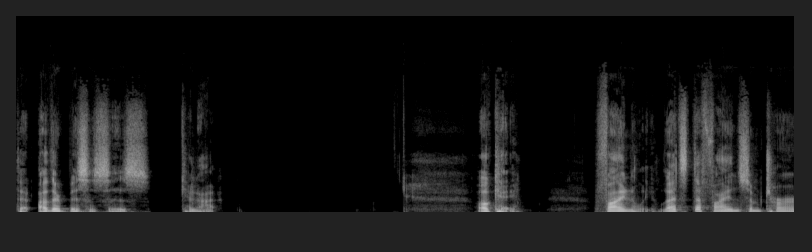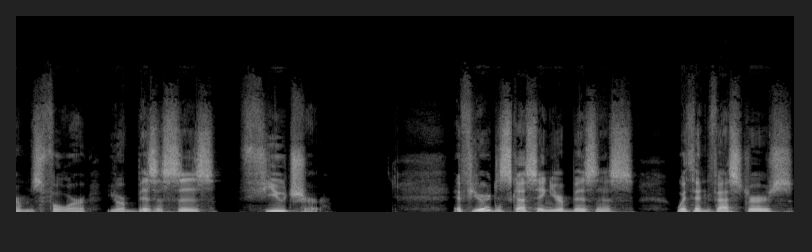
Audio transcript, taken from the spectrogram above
that other businesses cannot? Okay, finally, let's define some terms for your business's future. If you're discussing your business with investors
